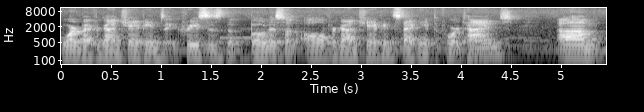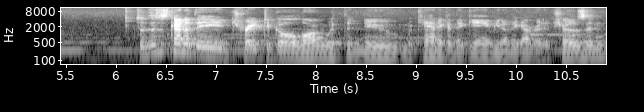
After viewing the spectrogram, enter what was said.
worn by Forgotten champions increases the bonus on all Forgotten champions, stacking up to four times. Um, so this is kind of the trait to go along with the new mechanic in the game. You know, they got rid of Chosen.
